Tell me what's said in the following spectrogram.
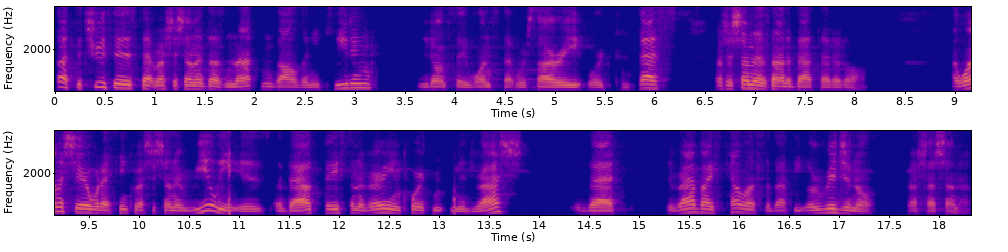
But the truth is that Rosh Hashanah does not involve any pleading. We don't say once that we're sorry or confess. Rosh Hashanah is not about that at all. I want to share what I think Rosh Hashanah really is about based on a very important midrash that the rabbis tell us about the original Rosh Hashanah.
